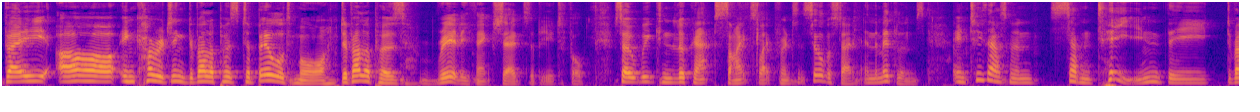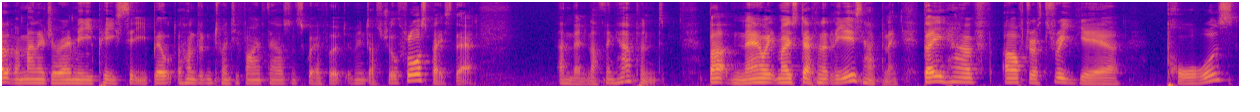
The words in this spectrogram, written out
they are encouraging developers to build more. Developers really think sheds are beautiful. So we can look at sites like, for instance, Silverstone in the Midlands. In 2017, the development manager MEPC built 125,000 square foot of industrial floor space there and then nothing happened. But now it most definitely is happening. They have, after a three year pause,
